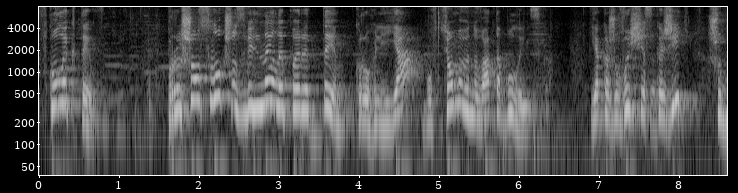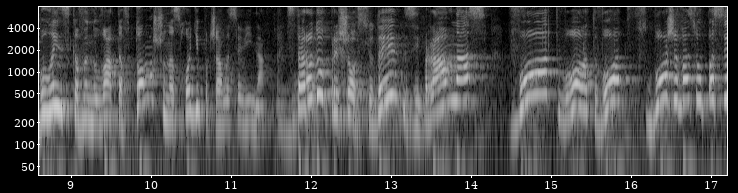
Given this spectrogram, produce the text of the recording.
в колектив. Пройшов слух, що звільнили перед тим Круглія, бо в цьому винувата Булинська. Я кажу, ви ще скажіть, що Булинська винувата в тому, що на сході почалася війна. Стародуб прийшов сюди, зібрав нас. Вот, вот, вот. Боже вас упаси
